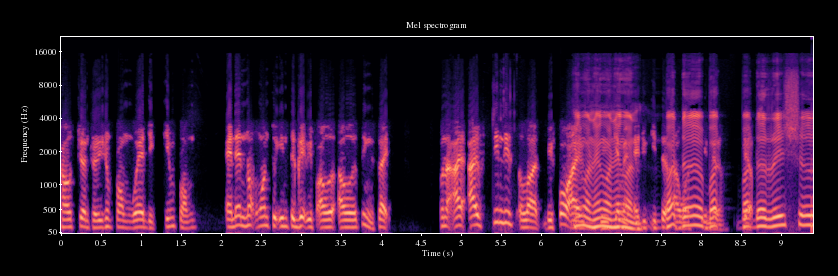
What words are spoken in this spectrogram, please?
culture and tradition from where they came from, and then not want to integrate with our our things. Like when I I've seen this a lot before. Hang I on, hang on, hang on. an educator. But the but the- but Yep. the racial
